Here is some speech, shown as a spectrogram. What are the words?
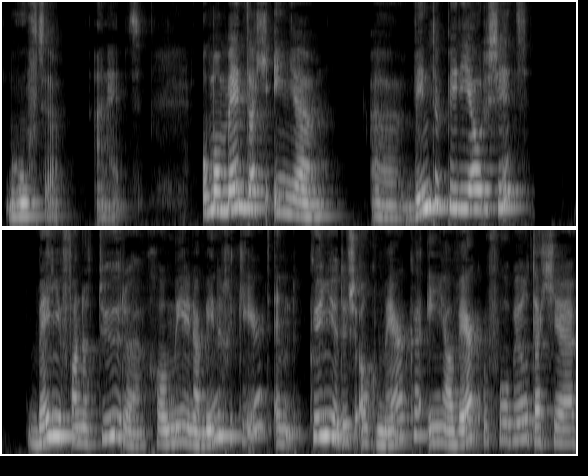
behoefte aan hebt. Op het moment dat je in je uh, winterperiode zit, ben je van nature gewoon meer naar binnen gekeerd. En kun je dus ook merken in jouw werk bijvoorbeeld dat je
